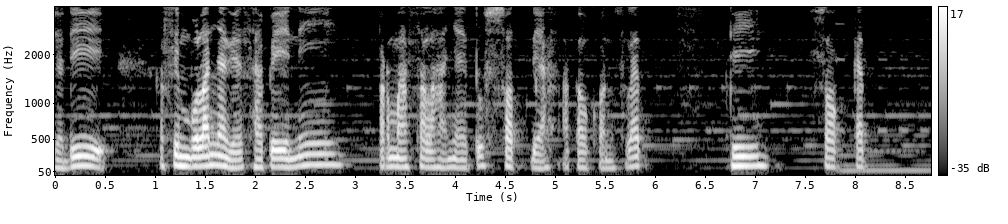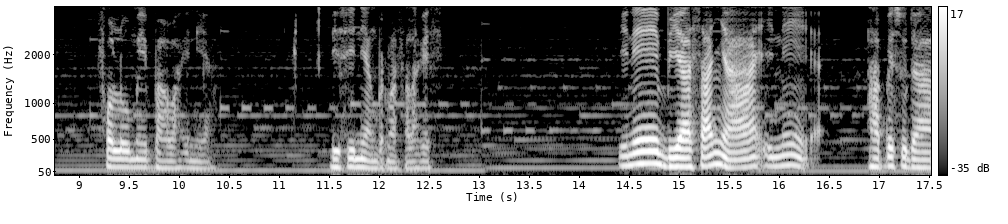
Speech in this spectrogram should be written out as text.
Jadi kesimpulannya guys, HP ini permasalahannya itu short ya atau konslet di soket volume bawah ini ya. Di sini yang bermasalah guys. Ini biasanya ini HP sudah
